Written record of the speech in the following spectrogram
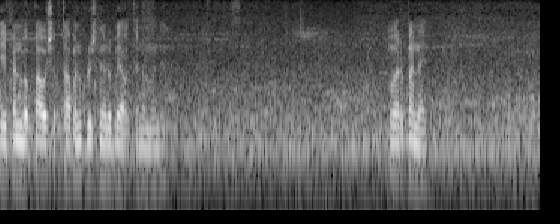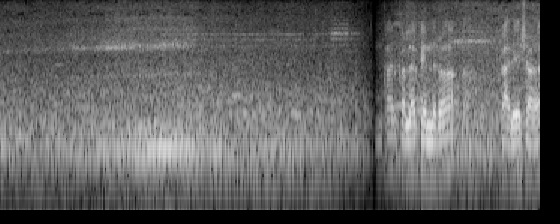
हे पण पाहू शकतो आपण कृष्णरूपी अवतारामध्ये. वर पण आहेत. ओंकार कला केंद्र कार्यशाळा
